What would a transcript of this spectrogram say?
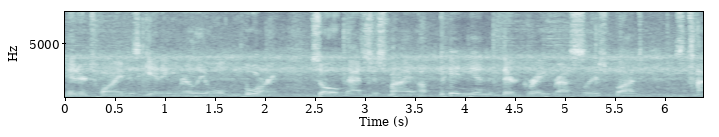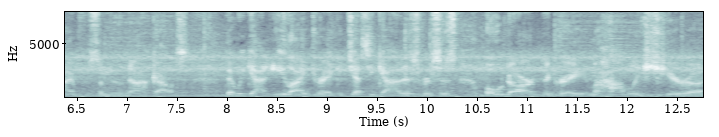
intertwined is getting really old and boring. So that's just my opinion. They're great wrestlers, but it's time for some new knockouts. Then we got Eli Drake and Jesse Godderz versus Odarg the Great, Mahabali Shira.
